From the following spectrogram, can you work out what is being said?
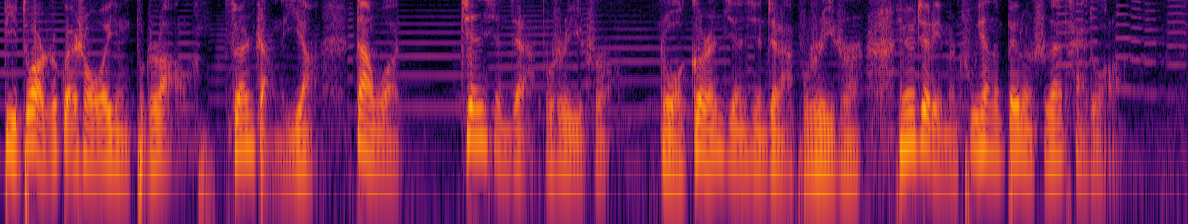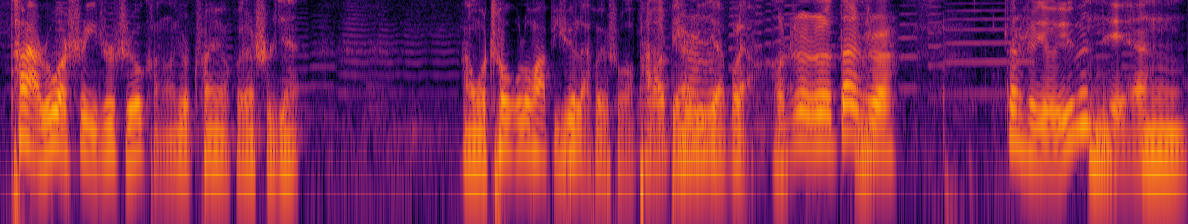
第多少只怪兽，我已经不知道了。虽然长得一样，但我坚信这俩不是一只。我个人坚信这俩不是一只，因为这里面出现的悖论实在太多了。他俩如果是一只，只有可能就穿越回了时间。啊，我车轱辘话必须来回说，怕别人理解不了。我知道，但是、但是有一问题，嗯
